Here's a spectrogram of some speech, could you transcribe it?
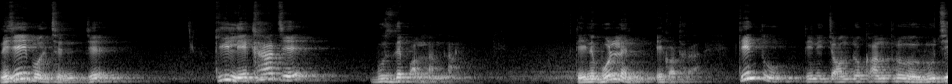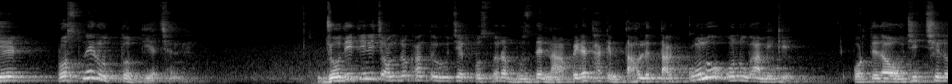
নিজেই বলছেন যে, কি লেখা আছে বুঝতে পারলাম না। তিনি বললেন এ কথাটা। কিন্তু তিনি চন্দ্রকান্ত রুচের প্রশ্নের উত্তর দিয়েছেন। যদি তিনি চন্দ্রকান্ত রুচের প্রশ্নটা বুঝতে না পেরে থাকেন, তাহলে তার কোনো অনুগামীকে পড়তে দেওয়া উচিত ছিল।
